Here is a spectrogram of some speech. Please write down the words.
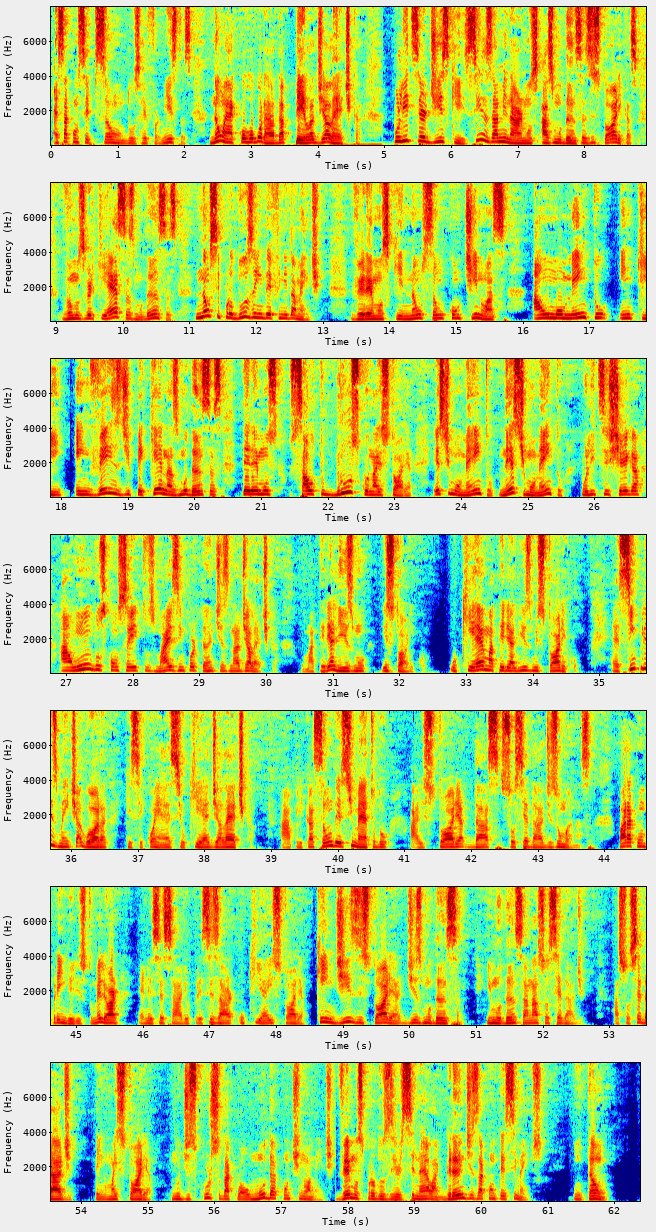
Essa concepção dos reformistas não é corroborada pela dialética. Pulitzer diz que, se examinarmos as mudanças históricas, vamos ver que essas mudanças não se produzem indefinidamente. Veremos que não são contínuas. Há um momento em que, em vez de pequenas mudanças, teremos salto brusco na história. Este momento, neste momento, Pulitzer chega a um dos conceitos mais importantes na dialética, o materialismo histórico. O que é materialismo histórico? É simplesmente agora que se conhece o que é dialética, a aplicação deste método à história das sociedades humanas. Para compreender isto melhor, é necessário precisar o que é história. Quem diz história diz mudança, e mudança na sociedade. A sociedade tem uma história, no discurso da qual muda continuamente. Vemos produzir-se nela grandes acontecimentos. Então,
